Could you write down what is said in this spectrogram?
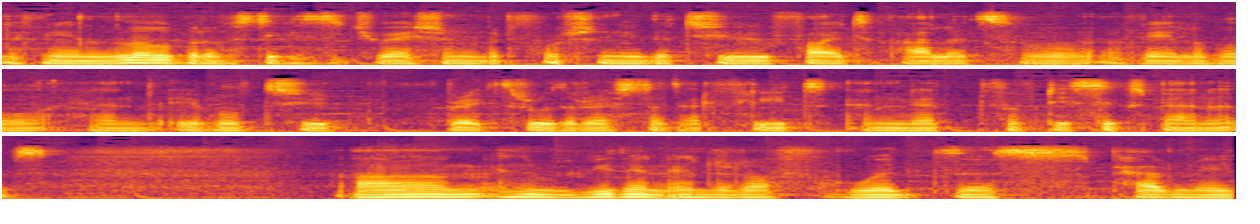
left me in a little bit of a sticky situation, but fortunately the two fighter pilots were available and able to break through the rest of that fleet and net 56 banners. Um, and we then ended off with this Padme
